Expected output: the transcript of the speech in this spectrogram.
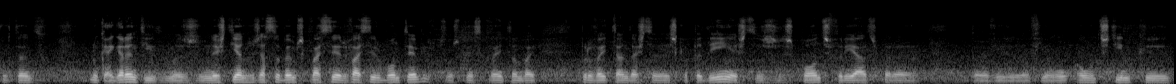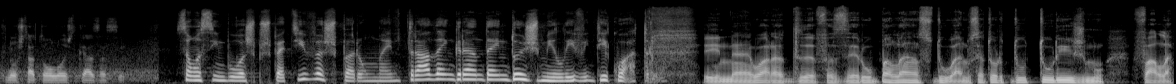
portanto, nunca é garantido, mas neste ano já sabemos que vai ser, vai ser bom tempo e as pessoas pensam que vêm também aproveitando esta escapadinha, estes pontos feriados para, para vir enfim, a um destino que, que não está tão longe de casa assim. São assim boas perspectivas para uma entrada em grande em 2024. E na hora de fazer o balanço do ano, o setor do turismo fala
